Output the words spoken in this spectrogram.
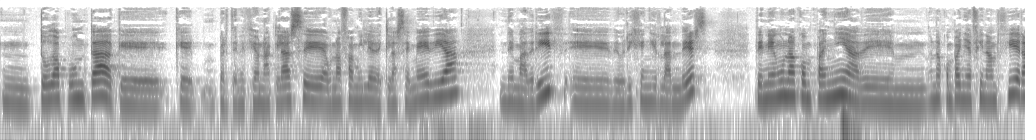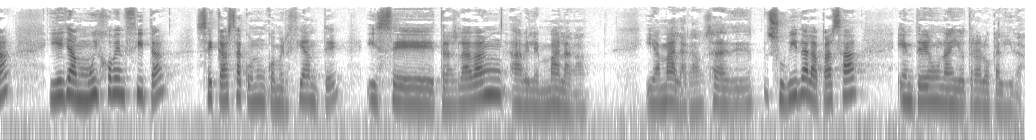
mm, todo apunta a que, pertenecía a una clase, a una familia de clase media de Madrid, eh, de origen irlandés. Tenían una compañía de mm, una compañía financiera y ella muy jovencita se casa con un comerciante y se trasladan a Belén Málaga y a Málaga. O sea, eh, su vida la pasa entre una y otra localidad.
